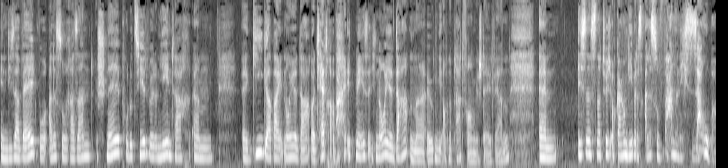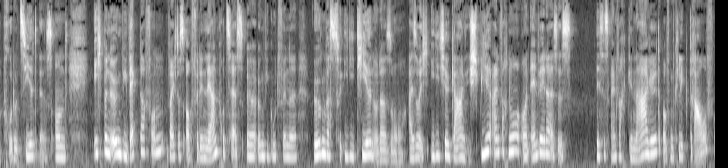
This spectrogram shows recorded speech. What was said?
in dieser Welt, wo alles so rasant schnell produziert wird und jeden Tag ähm, äh, Gigabyte neue Daten oder Tetrabyte mäßig neue Daten äh, irgendwie auf eine Plattform gestellt werden, ähm, ist es natürlich auch gang und gäbe, dass alles so wahnsinnig sauber produziert ist. Und ich bin irgendwie weg davon, weil ich das auch für den Lernprozess äh, irgendwie gut finde, irgendwas zu editieren oder so. Also ich editiere gar nicht. Ich spiele einfach nur und entweder es ist, ist es einfach genagelt auf dem Klick drauf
